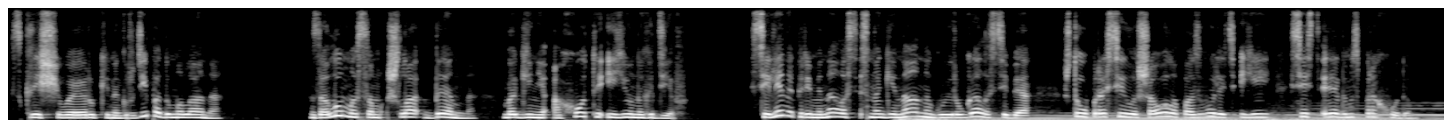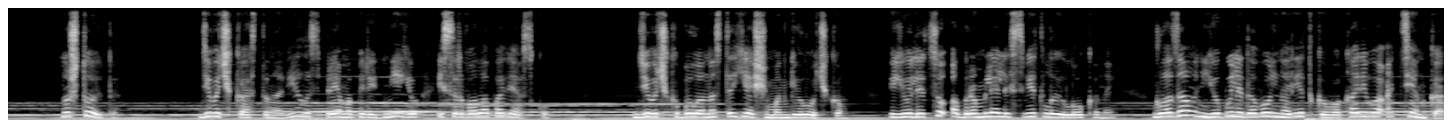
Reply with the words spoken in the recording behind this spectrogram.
Скрещивая руки на груди, подумала она. За Лумасом шла Денна – богиня охоты и юных дев. Селена переминалась с ноги на ногу и ругала себя, что упросила Шаола позволить ей сесть рядом с проходом. Но что это? Девочка остановилась прямо перед нею и сорвала повязку. Девочка была настоящим ангелочком. Ее лицо обрамляли светлые локоны. Глаза у нее были довольно редкого карего оттенка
